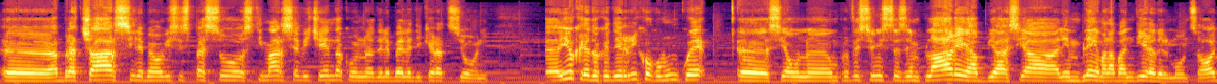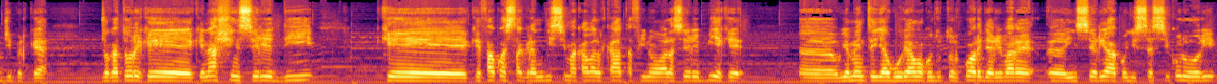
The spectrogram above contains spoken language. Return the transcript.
eh, abbracciarsi, li abbiamo visti spesso stimarsi a vicenda con delle belle dichiarazioni. Eh, io credo che Enrico comunque eh, sia un, un, professionista esemplare e abbia, sia l'emblema, la bandiera del Monza oggi perché giocatore che, che nasce in Serie D, che, che fa questa grandissima cavalcata fino alla Serie B e che eh, ovviamente gli auguriamo con tutto il cuore di arrivare eh, in Serie A con gli stessi colori.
